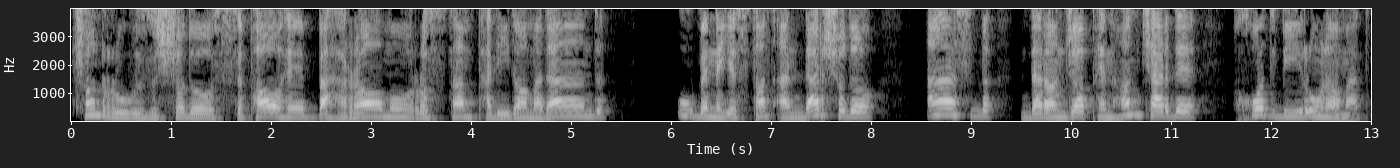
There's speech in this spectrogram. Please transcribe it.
چون روز شد و سپاه بهرام و رستم پدید آمدند او به نیستان اندر شد و اسب در آنجا پنهان کرده خود بیرون آمد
